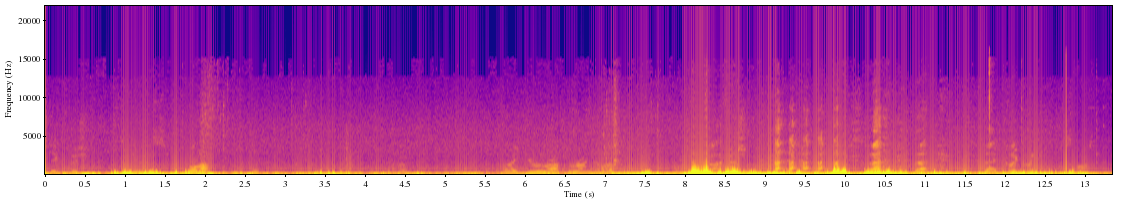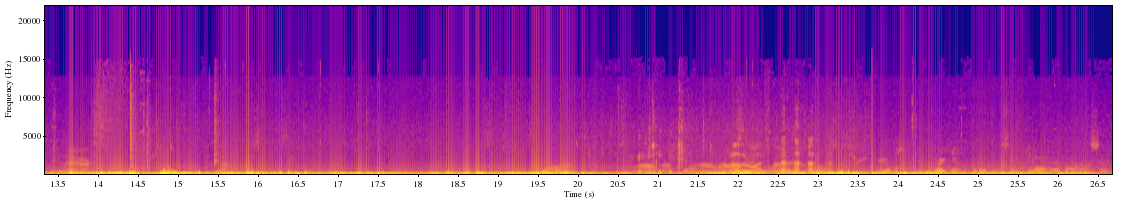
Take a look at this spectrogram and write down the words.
Stick fishing. Hold on. I think you were wrapped around your hook. Got a fish. that, that, that quickly. Another one. Real, right-handed, but I do the same thing. I have on the side.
